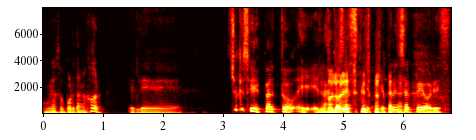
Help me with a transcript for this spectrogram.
uno soporta mejor? El de. Yo que soy experto eh, en las Dolores. cosas que, que pueden ser peores,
